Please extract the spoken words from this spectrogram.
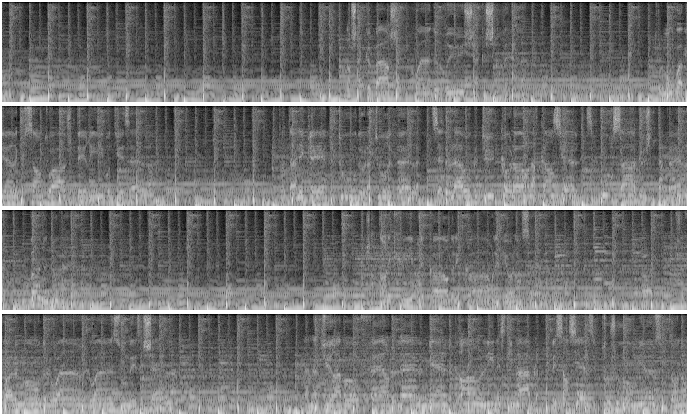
Dans chaque bar, chaque coin de rue, chaque chapelle. Tout le monde voit bien que sans toi, clés de tout, de la tour Eiffel. C'est de là-haut que tu L'essentiel, c'est toujours mieux sous ton ombrelle.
